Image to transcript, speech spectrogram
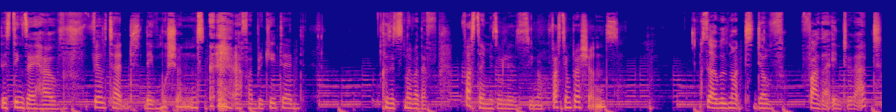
these things I have filtered, the emotions are fabricated because it's never the f- first time is always, you know, first impressions. So I will not delve further into that.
